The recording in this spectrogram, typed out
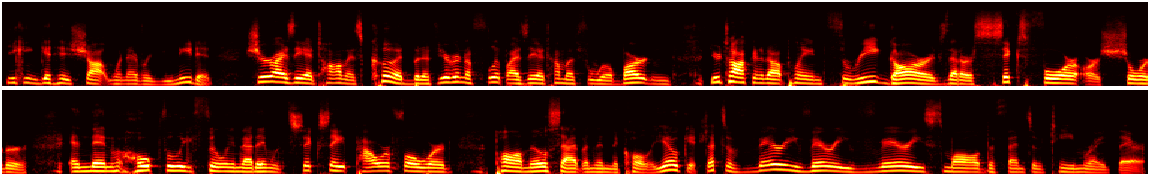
He can get his shot whenever you need it. Sure, Isaiah Thomas could, but if you're going to flip Isaiah Thomas for Will Barton, you're talking about playing three guards that are six four or shorter, and then hopefully filling that in with six eight powerful forward Paul Millsap and then Nikola Jokic. That's a very, very, very small defensive team right there.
